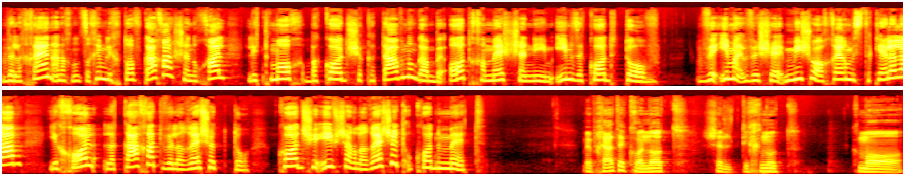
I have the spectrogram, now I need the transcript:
ולכן אנחנו צריכים לכתוב ככה שנוכל לתמוך בקוד שכתבנו גם בעוד חמש שנים, אם זה קוד טוב. ואם, ושמישהו אחר מסתכל עליו, יכול לקחת ולרשת אותו. קוד שאי אפשר לרשת הוא קוד מת. מבחינת עקרונות של תכנות, כמו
